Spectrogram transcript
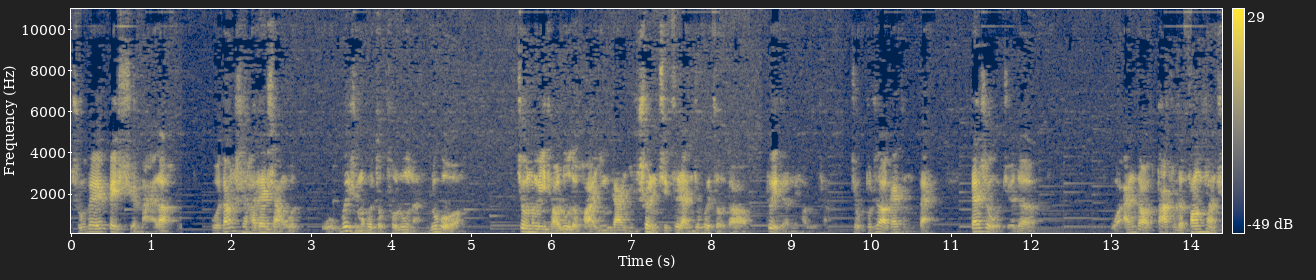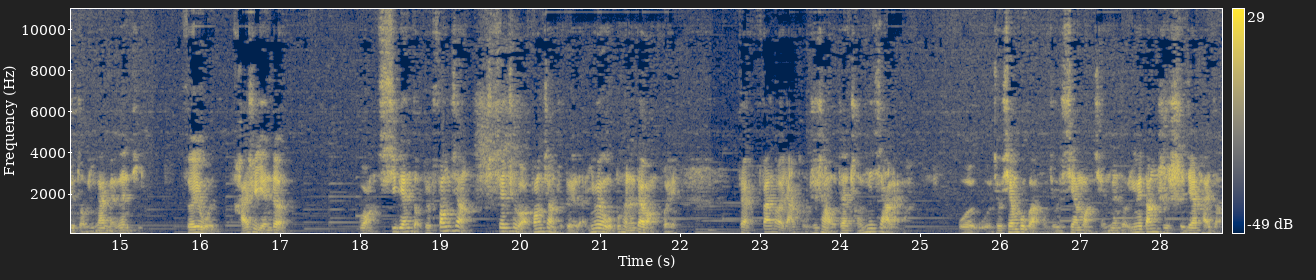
除非被雪埋了。我当时还在想，我我为什么会走错路呢？如果就那么一条路的话，应该你顺其自然就会走到对的那条路上，就不知道该怎么办。但是我觉得，我按照大致的方向去走应该没问题，所以我还是沿着往西边走，就是方向先确保方向是对的，因为我不可能再往回，再翻到垭口之上，我再重新下来嘛。我我就先不管，我就先往前面走，因为当时时间还早，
